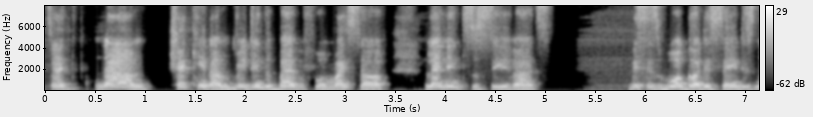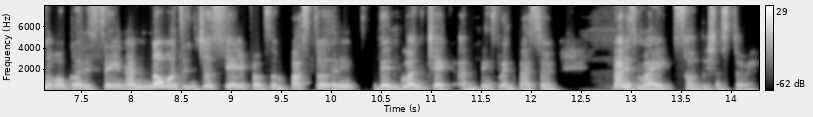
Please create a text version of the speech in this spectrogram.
So I, now I'm checking, I'm reading the Bible for myself, learning to see that this is what God is saying, this is not what God is saying, and not wanting to just hear it from some pastor and then go and check and things like that. So that is my salvation story.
